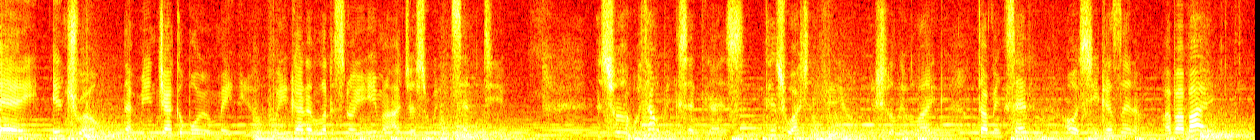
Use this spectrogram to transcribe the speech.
a intro that me and Jacob will make you. But you gotta let us know your email address so we can send it to you. And so, with that being said, guys, thanks for watching the video. Make sure to leave a like. With that being said, I will see you guys later. Bye bye bye.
